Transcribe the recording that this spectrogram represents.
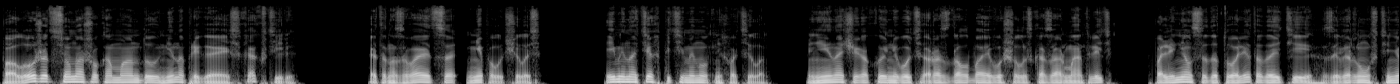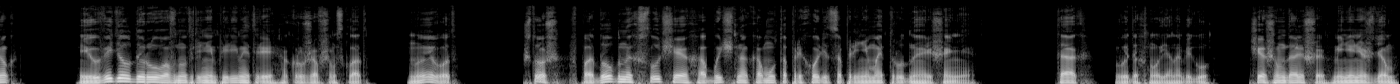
Положит всю нашу команду, не напрягаясь, как в тире. Это называется «не получилось». Именно тех пяти минут не хватило. Не иначе какой-нибудь раздолбай вышел из казармы отлить, поленился до туалета дойти, завернул в тенек и увидел дыру во внутреннем периметре, окружавшем склад. Ну и вот. Что ж, в подобных случаях обычно кому-то приходится принимать трудное решение. «Так», — выдохнул я на бегу, — «чешем дальше, меня не ждем.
